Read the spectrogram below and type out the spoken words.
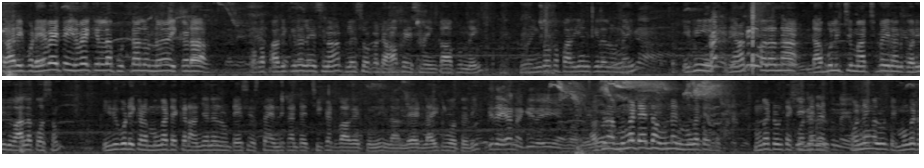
సార్ ఇప్పుడు ఏవైతే ఇరవై కిలోల పుట్నాలు ఉన్నాయో ఇక్కడ ఒక పది కిలోలు వేసిన ప్లస్ ఒకటి హాఫ్ వేసిన ఇంకా హాఫ్ ఉన్నాయి. ఇంకొక పదిహేను కిలోలు ఉన్నాయి. ఇవి నాకు ఎవరన్నా డబ్బులు ఇచ్చి మర్చిపోయారు అనుకోరు ఇది వాళ్ళ కోసం. ఇవి కూడా ఇక్కడ ముంగట ఎక్కడ అంజనాలు ఉంటే వేసేస్తా ఎందుకంటే చీకటి బాగా అవుతుంది లైట్ పోతుంది. అసలు ముంగట వేద్దాం ఉండండి ముంగట వేద్దాం. ముంగట ఉంటాయి కొన్నంగలు కొన్నంగలు ఉంటాయి ముంగట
